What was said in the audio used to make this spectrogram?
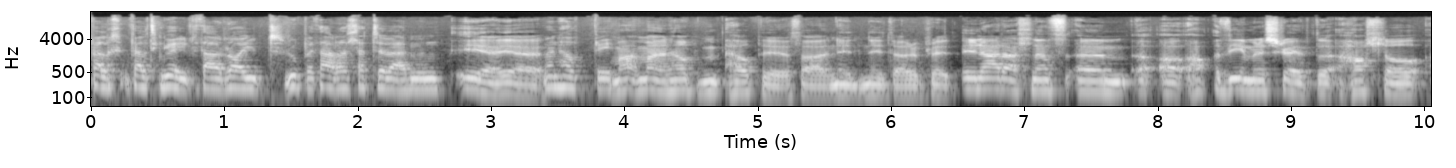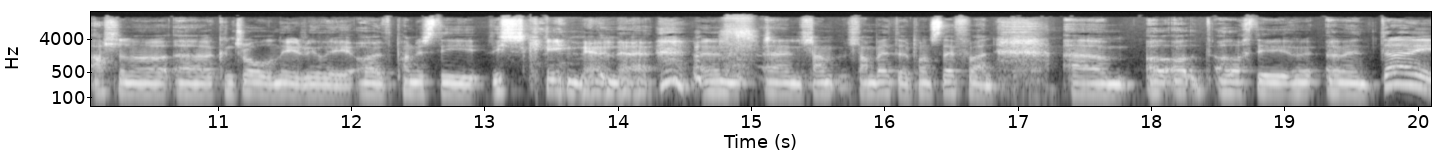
fel, fel ti'n gweud, fatha roed rhywbeth arall ato fe, mae'n yeah, yeah. ma helpu. Mae'n ma help, helpu, fatha, neud, neud ar y pryd. Un arall, nath, um, o, o, ddim yn y sgript, hollol allan o uh, control ni, really, oedd pan ys di ddisgyn yn, yn, yn, Llanbedr, Pont Steffan, um, oedd o'ch di yn mynd, dyna ni,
